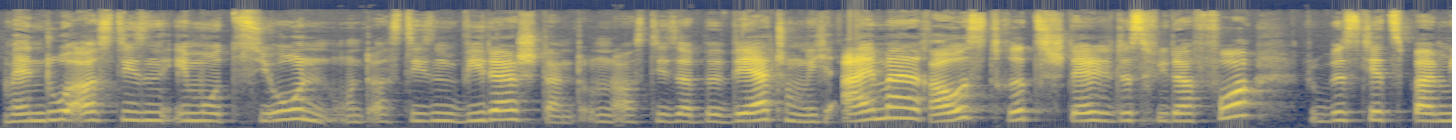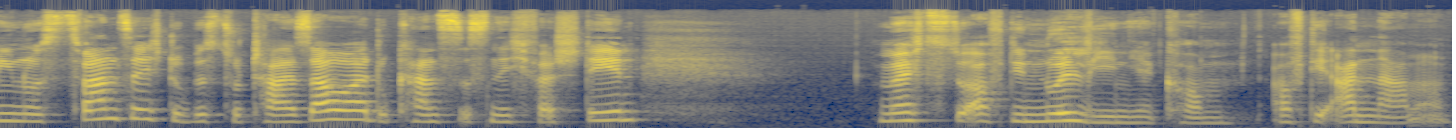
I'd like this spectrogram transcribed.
wenn du aus diesen Emotionen und aus diesem Widerstand und aus dieser Bewertung nicht einmal raustrittst, stell dir das wieder vor, du bist jetzt bei minus 20, du bist total sauer, du kannst es nicht verstehen, möchtest du auf die Nulllinie kommen, auf die Annahme.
